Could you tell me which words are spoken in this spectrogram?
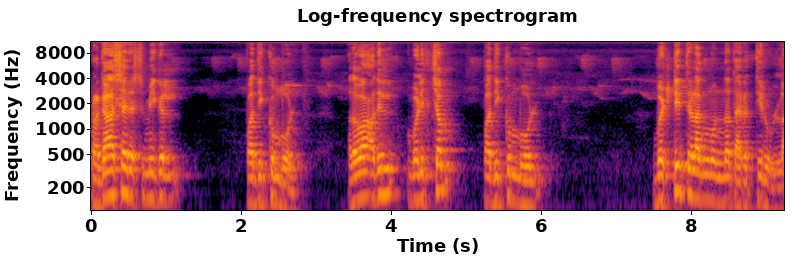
പ്രകാശരശ്മികൾ പതിക്കുമ്പോൾ അഥവാ അതിൽ വെളിച്ചം പതിക്കുമ്പോൾ വെട്ടിത്തിളങ്ങുന്ന തരത്തിലുള്ള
